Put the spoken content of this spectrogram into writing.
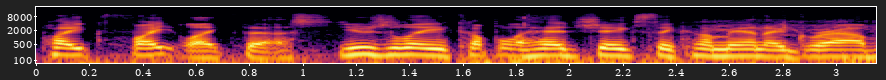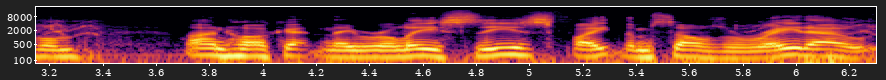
pike fight like this. Usually a couple of head shakes, they come in, I grab them, unhook it, and they release. These fight themselves right out.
